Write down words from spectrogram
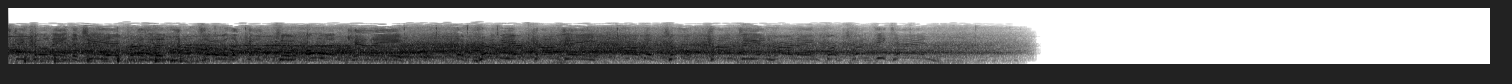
Cooney, the GA president, hands over the cup to Eoin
